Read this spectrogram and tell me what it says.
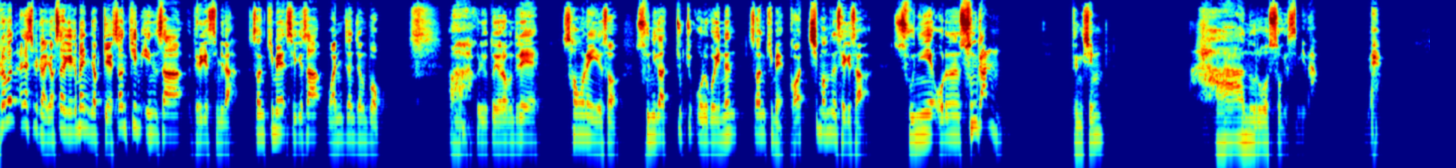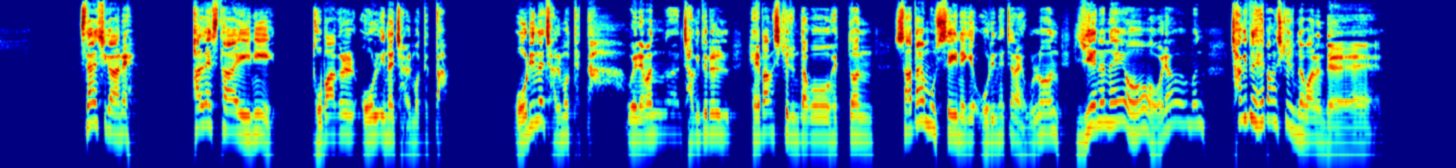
여러분 안녕하십니까 역사 개그맨 역계 썬킴 인사드리겠습니다. 썬킴의 세계사 완전 정복. 아 그리고 또 여러분들의 성원에 의해서 순위가 쭉쭉 오르고 있는 썬킴의 거침없는 세계사 순위에 오르는 순간 등심 한우로 쏘겠습니다. 네. 지난 시간에 팔레스타인이 도박을 올인을 잘못했다. 올인을 잘못했다. 왜냐면 자기들을 해방시켜준다고 했던 사담 후세인에게 올인했잖아요. 물론 이해는 해요. 왜냐하면 자기들 해방시켜준다고 하는데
